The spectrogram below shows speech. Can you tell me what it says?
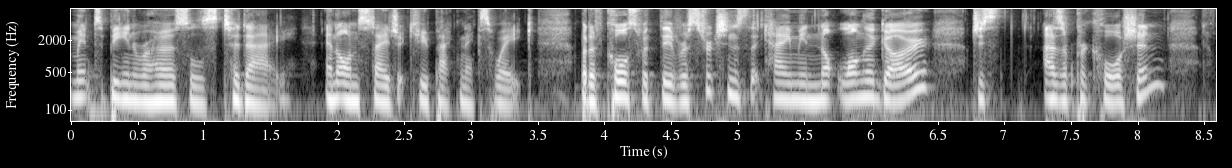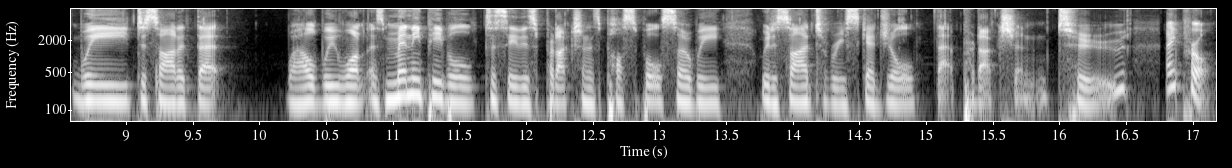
meant to be in rehearsals today and on stage at QPAC next week. But of course, with the restrictions that came in not long ago, just as a precaution, we decided that well, we want as many people to see this production as possible, so we we decided to reschedule that production to April.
